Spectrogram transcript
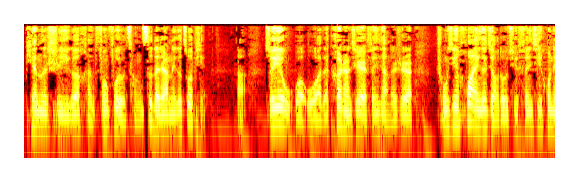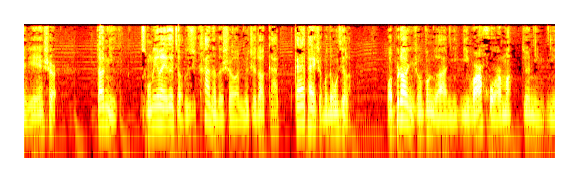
片子是一个很丰富有层次的这样的一个作品啊。所以我我在课上其实也分享的是，重新换一个角度去分析婚礼这件事儿。当你从另外一个角度去看它的时候，你就知道该该拍什么东西了。我不知道你什么风格啊？你你玩活吗？就是你你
